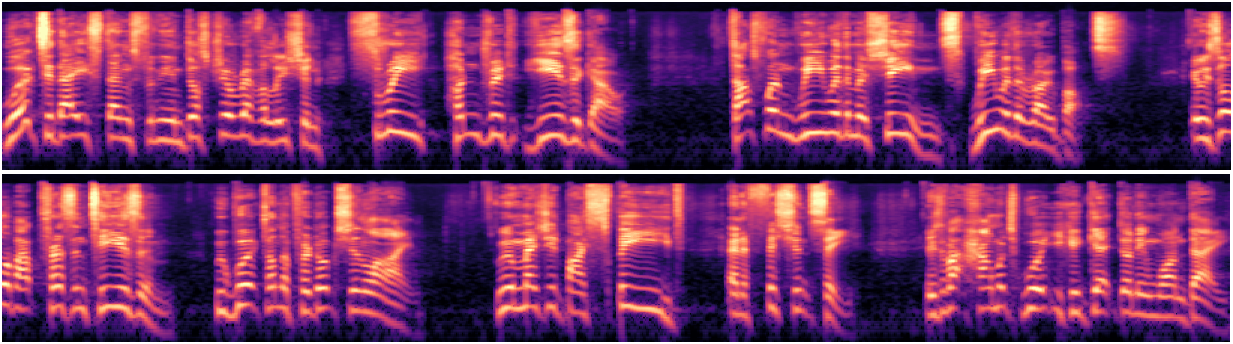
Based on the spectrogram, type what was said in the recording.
Work today stems from the Industrial Revolution 300 years ago. That's when we were the machines, we were the robots. It was all about presenteeism. We worked on the production line. We were measured by speed and efficiency. It was about how much work you could get done in one day.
